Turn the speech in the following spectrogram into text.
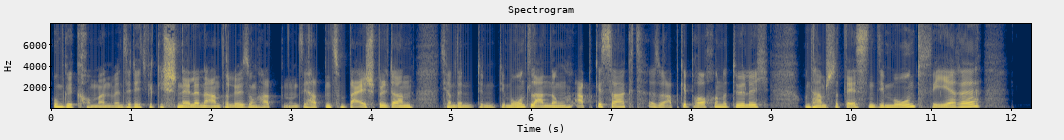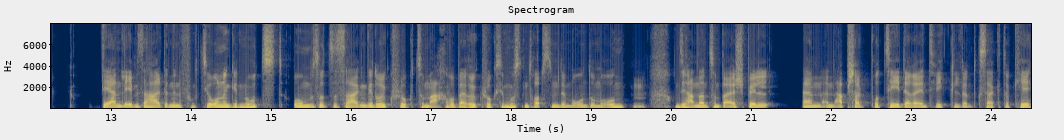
umgekommen, wenn sie nicht wirklich schnell eine andere Lösung hatten. Und sie hatten zum Beispiel dann, sie haben den, den, die Mondlandung abgesagt, also abgebrochen natürlich, und haben stattdessen die Mondfähre deren lebenserhaltenden Funktionen genutzt, um sozusagen den Rückflug zu machen. Wobei Rückflug, sie mussten trotzdem den Mond umrunden. Und sie haben dann zum Beispiel ähm, ein Abschaltprozedere entwickelt und gesagt, okay,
